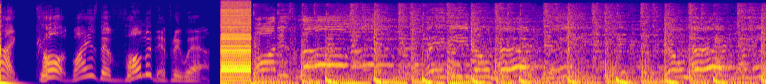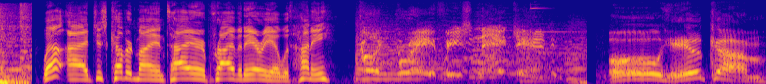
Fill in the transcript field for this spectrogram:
My God, why is there vomit everywhere? What is love? Baby, don't hurt me. Don't hurt me. Well, I just covered my entire private area with honey. Good grief, he's naked! Oh, he'll come.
